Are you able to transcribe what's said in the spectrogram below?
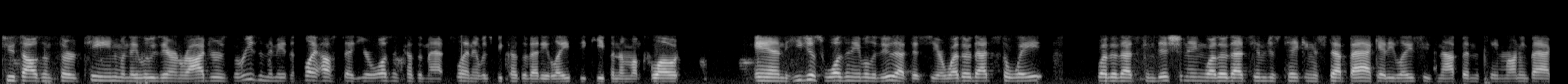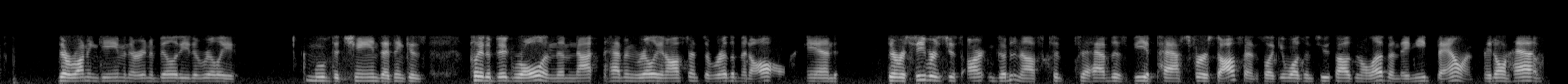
2013 when they lose Aaron Rodgers, the reason they made the playoffs that year wasn't because of Matt Flynn; it was because of Eddie Lacy keeping them afloat and he just wasn't able to do that this year. Whether that's the weight, whether that's conditioning, whether that's him just taking a step back. Eddie Lacy's not been the same running back. Their running game and their inability to really move the chains, I think, has played a big role in them not having really an offensive rhythm at all. And their receivers just aren't good enough to to have this be a pass first offense like it was in 2011. They need balance. They don't have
